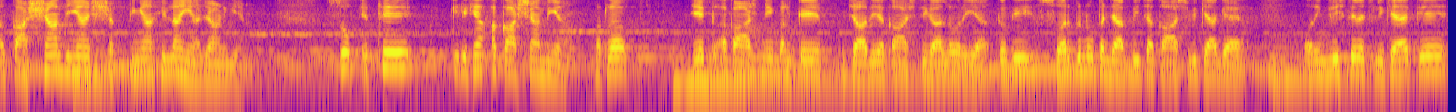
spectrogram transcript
ਆਕਾਸ਼ਾਂ ਦੀਆਂ ਸ਼ਕਤੀਆਂ ਹਿਲਾਈਆਂ ਜਾਣਗੀਆਂ। ਸੋ ਇੱਥੇ ਕੀ ਲਿਖਿਆ? ਆਕਾਸ਼ਾਂ ਦੀਆਂ। ਮਤਲਬ ਇੱਕ ਆਕਾਸ਼ ਨਹੀਂ, ਬਲਕਿ ਜ਼ਿਆਦਾ ਆਕਾਸ਼ ਦੀ ਗੱਲ ਹੋ ਰਹੀ ਹੈ ਕਿਉਂਕਿ ਸਵਰਗ ਨੂੰ ਪੰਜਾਬੀ ਚ ਆਕਾਸ਼ ਵੀ ਕਿਹਾ ਗਿਆ ਹੈ ਔਰ ਇੰਗਲਿਸ਼ ਦੇ ਵਿੱਚ ਲਿਖਿਆ ਹੈ ਕਿ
